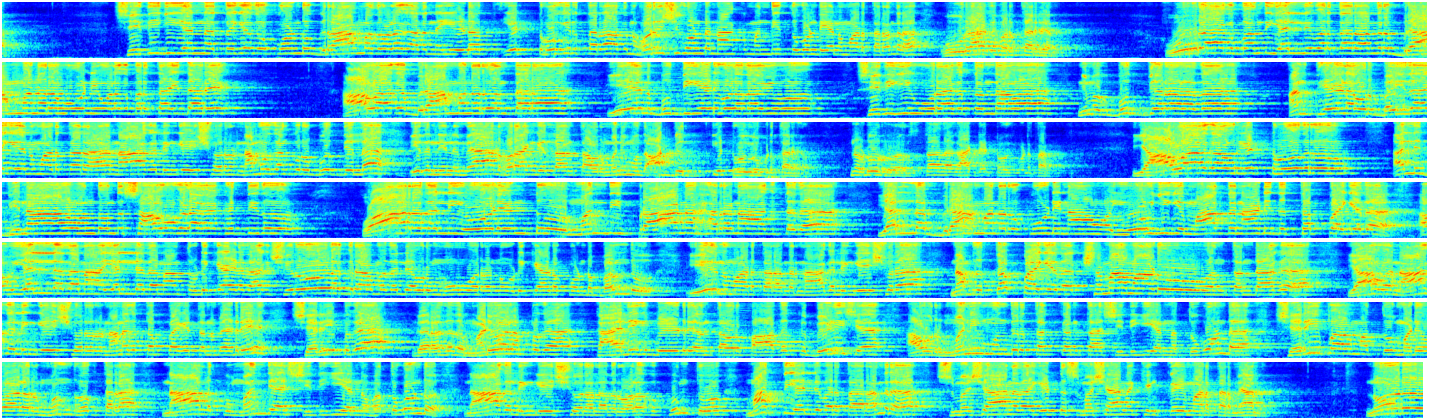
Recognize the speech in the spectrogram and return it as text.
ಸಿದಿಗಿಯನ್ನ ತೆಗೆದುಕೊಂಡು ಗ್ರಾಮದೊಳಗೆ ಅದನ್ನ ಇಡ, ಇಟ್ಟು ಹೋಗಿರ್ತಾರ. ಅದನ್ನ ಹೊರಿಸಿಕೊಂಡು ನಾಲ್ಕು ಮಂದಿ ತಗೊಂಡು ಏನು ಮಾಡ್ತಾರಂದ್ರೆ ಊರಾಗ ಬರ್ತಾರೆ ಅದು ಊರಾಗ ಬಂದು ಎಲ್ಲಿ ಬರ್ತಾರ ಅಂದ್ರೆ ಬ್ರಾಹ್ಮಣರ ಓಣಿ ಒಳಗೆ ಬರ್ತಾ ಇದ್ದಾರೆ. ಆವಾಗ ಬ್ರಾಹ್ಮಣರು ಅಂತಾರ, ಏನು ಬುದ್ಧಿ ಏಡುಗಳದಾವ ಇವು? ಸಿದಿಗಿ ಊರಾಗ ತಂದಾವ, ನಿಮಗೆ ಬುದ್ಧಿರ ಅದ ಅಂತ ಹೇಳಿ ಅವ್ರು ಬೈದಾಗ ಏನು ಮಾಡ್ತಾರ ನಾಗಲಿಂಗೇಶ್ವರ ನಮಗಂಕರು ಬುದ್ಧಿ ಇಲ್ಲ, ಇದು ನಿನ್ನ ಮ್ಯಾಲ ಹೊರಂಗಿಲ್ಲ ಅಂತ ಅವ್ರ ಮನೆ ಮುಂದೆ ಅಡ್ಡ ಇಟ್ಟು ಹೋಗಿ ಹೋಗ್ಬಿಡ್ತಾರೆ. ನಡೂರು ರಸ್ತಾದಾಗ ಅಡ್ಡಿಟ್ಟು ಹೋಗಿಬಿಡ್ತಾರೆ ಯಾವಾಗ ಅವ್ರು ಎಟ್ಟು ಹೋದ್ರು, ಅಲ್ಲಿ ದಿನ ಒಂದೊಂದು ಸಾವುಗಳಾಗಕತ್ತಿದು ವಾರದಲ್ಲಿ ಏಳೆಂಟು ಮಂದಿ ಪ್ರಾಣಹರಣ ಆಗ್ತದ ಎಲ್ಲ ಬ್ರಾಹ್ಮಣರು ಕೂಡಿ ನಾವು ಯೋಗಿಗೆ ಮಾತನಾಡಿದ್ದು ತಪ್ಪಾಗ್ಯದ. ಅವ ಎಲ್ಲದನ ಎಲ್ಲದನ ಅಂತ ಹುಡುಕ್ಯಾಡಿದಾಗ ಶಿರೋಳ ಗ್ರಾಮದಲ್ಲಿ ಅವರು ಮೂವರನ್ನು ಹುಡುಕ್ಯಾಡಿಕೊಂಡು ಬಂದು ಏನು ಮಾಡ್ತಾರ ಅಂದ್ರೆ ನಾಗಲಿಂಗೇಶ್ವರ ನಮ್ದು ತಪ್ಪಾಗ್ಯದ ಕ್ಷಮಾ ಮಾಡು ಅಂತಂದಾಗ ಯಾವ ನಾಗಲಿಂಗೇಶ್ವರರು ನನಗೆ ತಪ್ಪಾಗೈತೆ ಅನ್ಬೇಡ್ರಿ ಶರೀಫ್ಗ ಗರಗದ ಮಡಿವಾಳಪ್ಪಗ, ಕಾಲಿಗೆ ಬೀಳ್ರಿ ಅಂತ ಅವ್ರ ಪಾದಕ್ಕೆ ಬೀಳಿಸ ಅವ್ರ ಮಣಿ ಮುಂದಿರತಕ್ಕಂಥ ಸಿದಿಗಿಯನ್ನ ತಗೊಂಡ ಶರೀಫ ಮತ್ತು ಮಡಿವಾಳರು ಮುಂದೆ ಹೋಗ್ತಾರ. ನಾಲ್ಕು ಮಂದಿ ಆ ಸಿದಿಗಿಯನ್ನು ಹೊತ್ತುಕೊಂಡು ನಾಗಲಿಂಗೇಶ್ವರರ ಅದರೊಳಗೆ ಕುಂತು ಮತ್ತೆ ಎಲ್ಲಿ ಬರ್ತಾರ ಅಂದ್ರ ಸ್ಮಶಾನದಾಗ ಇಟ್ಟು ಸ್ಮಶಾನಕ್ಕೆ ಹಿಂಗ್ ಕೈ ಮಾಡ್ತಾರ ಮ್ಯಾಲ. ನೋಡು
